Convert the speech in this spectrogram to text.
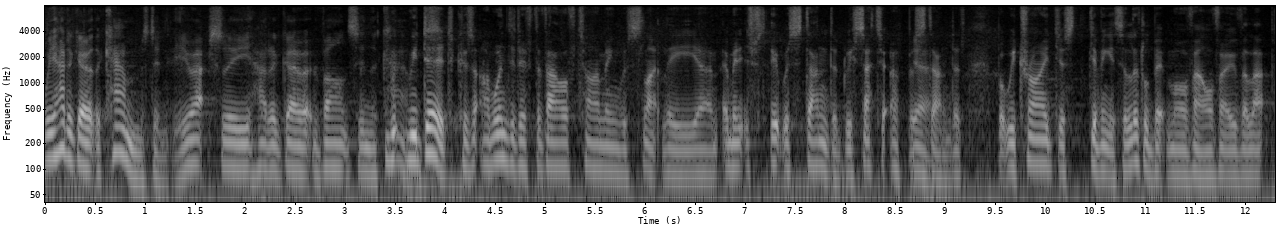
We had a go at the cams, didn't you? You actually had a go at advancing the cams. we did, because I wondered if the valve timing was slightly, um, I mean, it's, it was standard, we set it up as Yeah. standard, but we tried just giving it a little bit more valve overlap.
